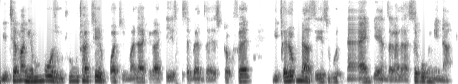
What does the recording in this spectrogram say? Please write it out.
ngithe uma ngimbuza ukuthi uthathe ipwathi imali yakhe kade isebenza estokfel ngicela ukunazisa ukuthi nayo into eyenzakalayo sekukuninakhe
